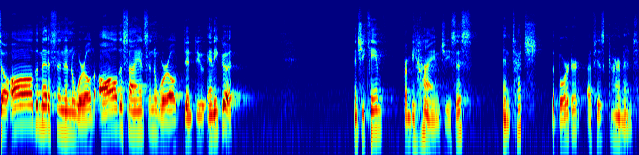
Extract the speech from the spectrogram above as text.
So, all the medicine in the world, all the science in the world didn't do any good. And she came from behind Jesus and touched the border of his garment,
